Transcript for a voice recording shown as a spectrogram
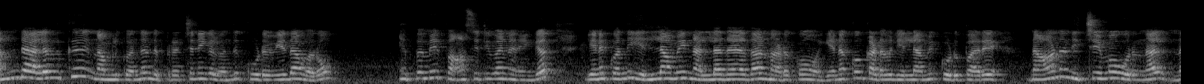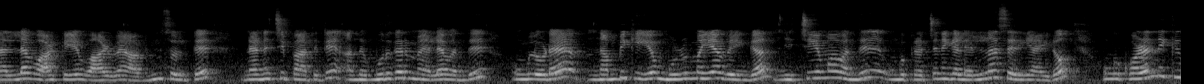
அந்த அளவுக்கு நம்மளுக்கு வந்து அந்த பிரச்சனைகள் வந்து கூடவே தான் வரும். எப்பவுமே பாசிட்டிவாக நினைங்க. எனக்கு வந்து எல்லாமே நல்லதாக தான் நடக்கும். எனக்கும் கடவுள் எல்லாமே கொடுப்பாரு. நானும் நிச்சயமாக ஒரு நாள் நல்ல வாழ்க்கையை வாழ்வேன் அப்படின்னு சொல்லிட்டு நினச்சி பார்த்துட்டு அந்த முருகர் மேலே வந்து உங்களோட நம்பிக்கையை முழுமையாக வைங்க. நிச்சயமாக வந்து உங்கள் பிரச்சனைகள் எல்லாம் சரியாயிடும். உங்கள் குழந்தைக்கு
